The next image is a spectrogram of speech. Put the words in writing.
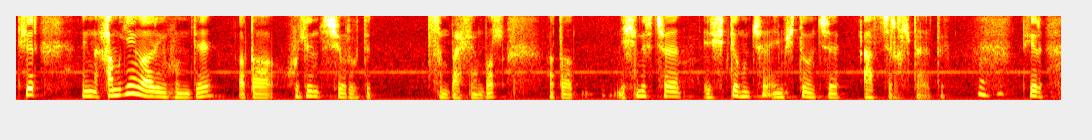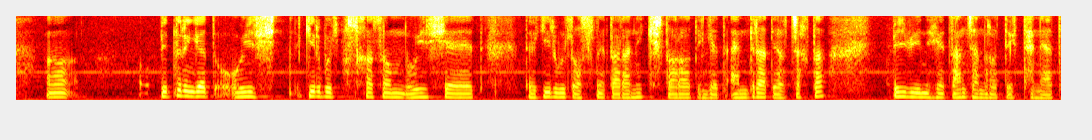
Тэгэхээр энэ хамгийн ойрын хүндээ одоо хүлээн зөвшөөрөгдсөн байх юм бол одоо ихнэр ч бай, эрэгтэй хүн ч эмэгтэй хүн ч аз жаргалтай байдаг. Тэгэхээр бид нар ингээд үерх гэр бүл болохоос өмнө үерхэд Тэгээ гэр бүл болсны дараа нэг гэрт ороод ингээд амьдраад явж байхдаа бие биенийхээ зан чанаруудыг таниад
